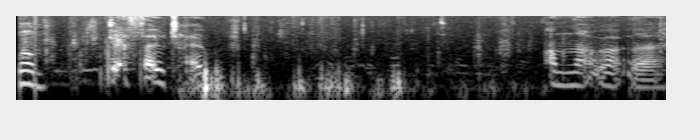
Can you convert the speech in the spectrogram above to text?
Mum, get a photo on that right there.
